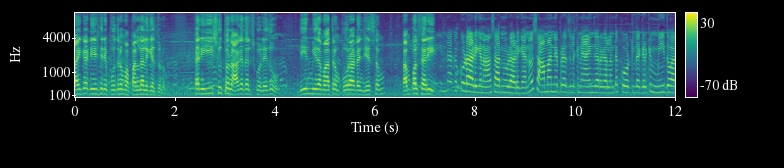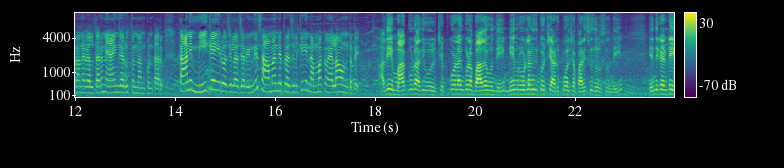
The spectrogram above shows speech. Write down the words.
బైకాట్ చేసి రేపు పొద్దున మా పనులకి వెళ్తున్నాం. కానీ ఈ ఇష్యూతో ఆగదలుచుకోలేదు. దీని మీద మాత్రం పోరాటం చేస్తాం. కంపల్సరీ. ఇందాక కూడా అడిగాను ఆ సార్ని కూడా అడిగాను. సామాన్య ప్రజలకి న్యాయం జరగాలంటే కోర్టుల దగ్గరికి మీ ద్వారానే వెళ్తారు న్యాయం జరుగుతుంది అనుకుంటారు. కానీ మీకే ఈ రోజు ఇలా జరిగింది సామాన్య ప్రజలకి నమ్మకం ఎలా ఉంటుంది? అదే మాకు కూడా అది చెప్పుకోవడానికి కూడా బాధ ఉంది. మేము రోడ్ల మీదకి వచ్చి అడుక్కోవాల్సిన పరిస్థితి వస్తుంది. ఎందుకంటే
